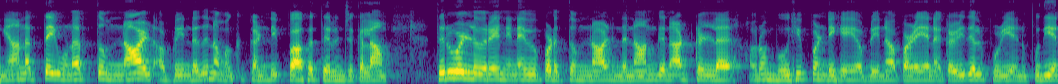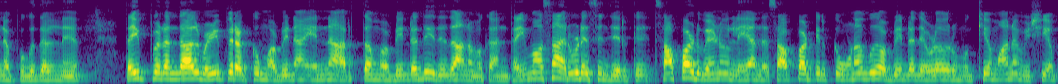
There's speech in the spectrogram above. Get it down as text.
ஞானத்தை உணர்த்தும் நாள் அப்படின்றது நமக்கு கண்டிப்பாக தெரிஞ்சுக்கலாம். திருவள்ளுவரை நினைவுபடுத்தும் நாள் இந்த நான்கு நாட்களில் அப்புறம் போகி பண்டிகை அப்படின்னா பழையன கழிதல் புழியன புதியன புகுதல்னு தை பிறந்தால் வழிபிறக்கும் அப்படின்னா என்ன அர்த்தம் அப்படின்றது இதுதான் நமக்கு. அந்த தை மாதம் அறுவடை செஞ்சுருக்கு. சாப்பாடு வேணும் இல்லையா? அந்த சாப்பாட்டிற்கு உணவு அப்படின்றது எவ்வளோ ஒரு முக்கியமான விஷயம்.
